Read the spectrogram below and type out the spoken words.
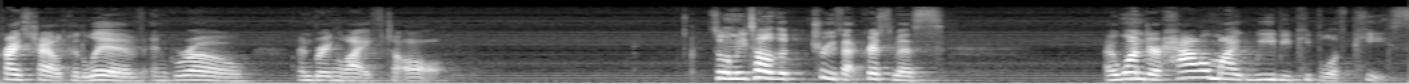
Christ child could live and grow and bring life to all. So when we tell the truth at Christmas, I wonder how might we be people of peace?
